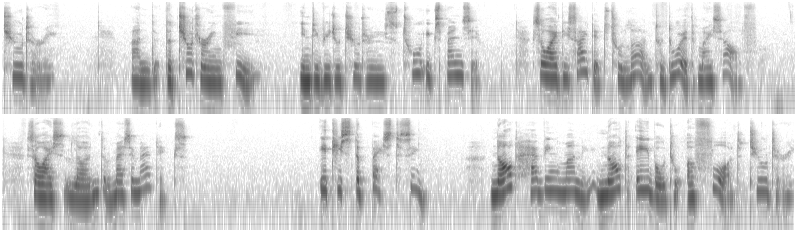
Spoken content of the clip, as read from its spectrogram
tutoring, and the tutoring fee, individual tutoring is too expensive, so I decided to learn to do it myself. So I learned mathematics. It is the best thing not having money, not able to afford tutoring,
